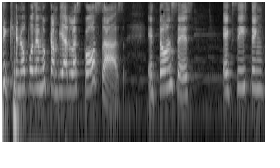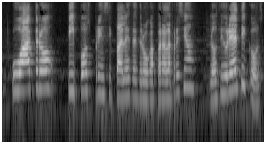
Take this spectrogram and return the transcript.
que no podemos cambiar las cosas. Entonces, existen cuatro tipos principales de drogas para la presión. Los diuréticos,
